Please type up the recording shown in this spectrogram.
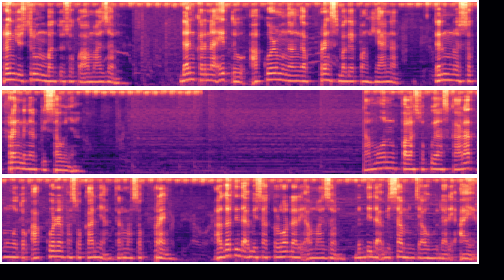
Frank justru membantu suku Amazon. Dan karena itu, Akur menganggap Frank sebagai pengkhianat dan menusuk Frank dengan pisaunya. Namun kepala suku yang sekarat mengutuk Akur dan pasukannya termasuk Frank agar tidak bisa keluar dari Amazon dan tidak bisa menjauh dari air.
